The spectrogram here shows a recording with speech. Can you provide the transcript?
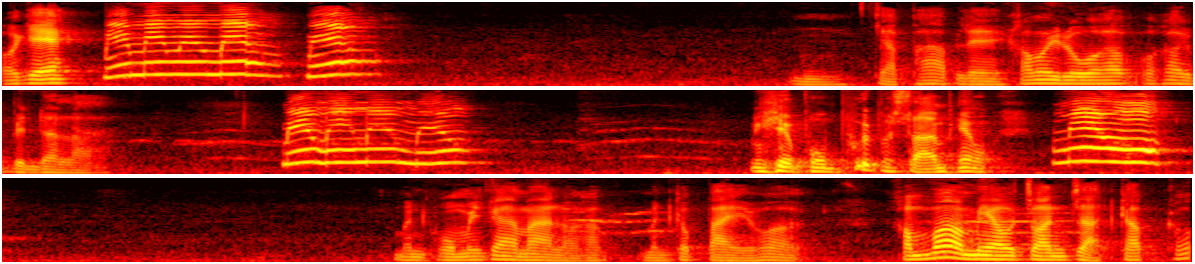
โอเคแมวแมวแมวแมวแมวอืมจับภาพเลยเขาไม่รู้ครับ ว่าเขาเป็นดาราแมวแมวแมวแมวนี่ผมพูดภาษาแมว มันคงไม่กล้ามาหรอกครับ มันก็ไปเพราะคำว่าแมวจรจัดครับเขา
